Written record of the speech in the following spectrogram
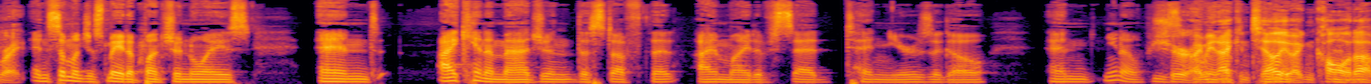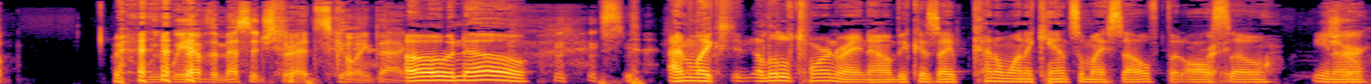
Right. And someone just made a bunch of noise, and I can't imagine the stuff that I might have said 10 years ago. And, you know, Sure. I mean, I can tell you, I can call it up. We, we have the message threads going back. Oh no. I'm like a little torn right now because I kind of want to cancel myself, but also, you know, Sure.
